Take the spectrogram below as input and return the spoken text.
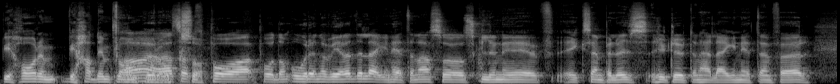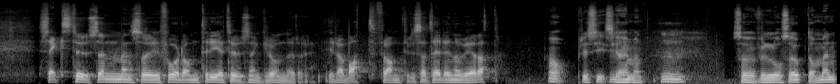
vi, har en, vi hade en plan på det alltså också. på, på de orenoverade lägenheterna så skulle ni exempelvis hyrt ut den här lägenheten för 6000 men så får de 3000 kronor i rabatt fram tills att det är renoverat. Ja, precis. Jajamän. Så jag vill låsa upp dem. Men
